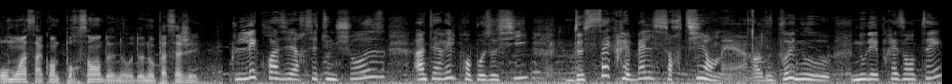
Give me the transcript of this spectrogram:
au moins 50% de nos de nos passagers les croisières, c'est une chose. Interil propose aussi de sacrées belles sorties en mer. Vous pouvez nous, les présenter?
